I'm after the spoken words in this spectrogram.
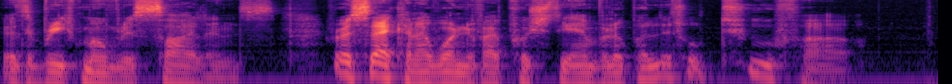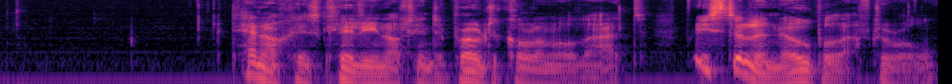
There's a brief moment of silence. For a second, I wonder if I pushed the envelope a little too far. Tenoch is clearly not into protocol and all that, but he's still a noble after all.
